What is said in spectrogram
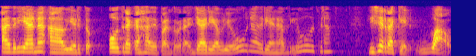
Adriana ha abierto otra caja de Pandora. Yari abrió una, Adriana abrió otra. Dice Raquel, wow,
